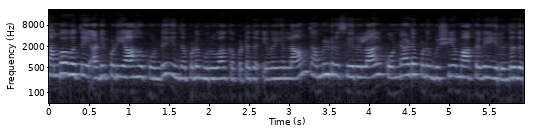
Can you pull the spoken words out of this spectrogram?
சம்பவத்தை அடிப்படையாக கொண்டு இந்த படம் உருவாக்கப்பட்டது. இவையெல்லாம் தமிழ் ரசிகர்களால் கொண்டாடப்படும் விஷயமாகவே இருந்தது.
